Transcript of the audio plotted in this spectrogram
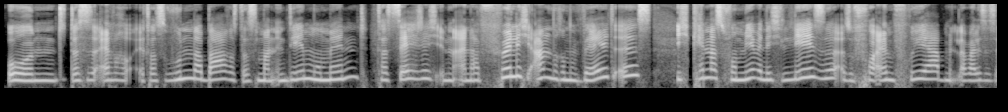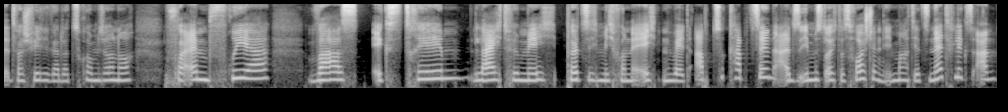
Und das ist einfach etwas Wunderbares, dass man in dem Moment tatsächlich in einer völlig anderen Welt ist. Ich kenne das von mir, wenn ich lese, also vor allem früher, mittlerweile ist es etwas schwieriger, dazu komme ich auch noch, vor allem früher war es extrem leicht für mich, plötzlich mich von der echten Welt abzukapseln. Also ihr müsst euch das vorstellen, ihr macht jetzt Netflix an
